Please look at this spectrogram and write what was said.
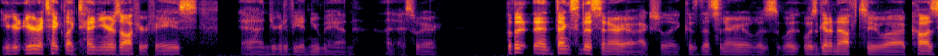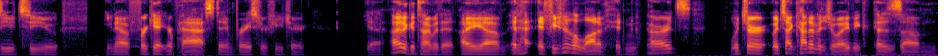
you're gonna, you're gonna take like 10 years off your face, and you're gonna be a new man. I, I swear. But and thanks to this scenario actually, because that scenario was, was was good enough to uh, cause you to, you know, forget your past and embrace your future. Yeah, I had a good time with it. I um, it it features a lot of hidden cards, which are which I kind of enjoy because um,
